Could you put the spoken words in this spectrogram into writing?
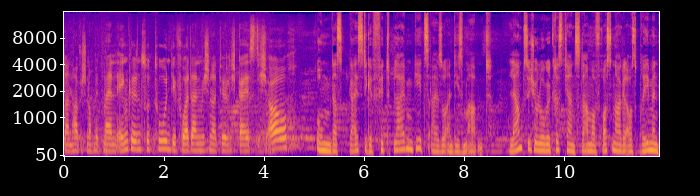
Dann habe ich noch mit meinen Enkeln zu tun, die fordern mich natürlich geistig auch. Um das geistige Fitbleiben geht's also an diesem Abend. Lernpsychologe Christian Stamow-Rossnagel aus Bremen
